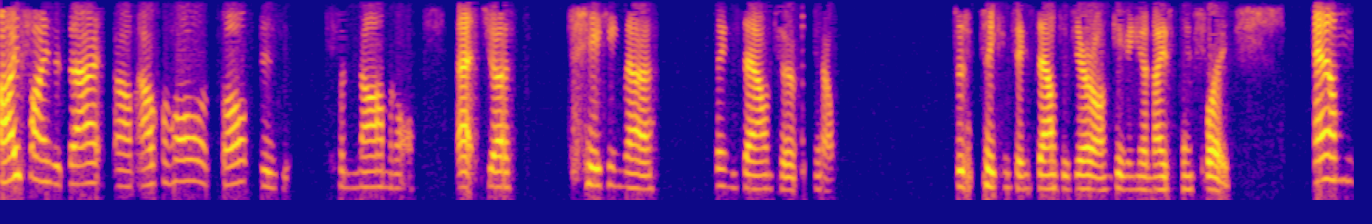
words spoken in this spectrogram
I find that that um, alcohol and salt is phenomenal at just taking the things down to you know just taking things down to zero and giving you a nice clean slate. And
